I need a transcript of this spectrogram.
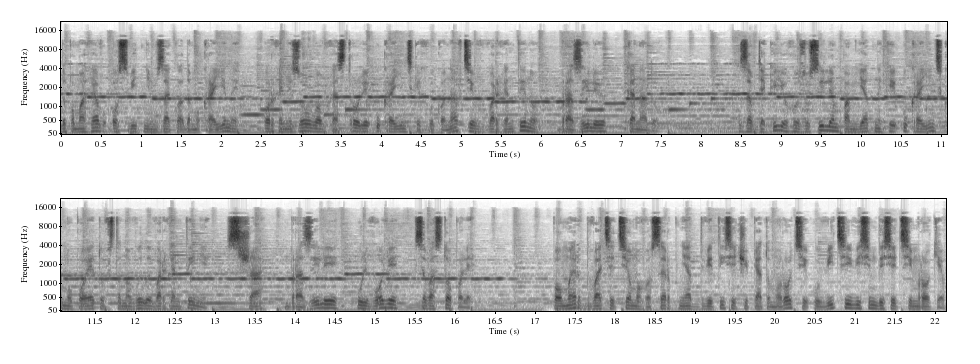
допомагав освітнім закладам України, організовував гастролі українських виконавців в Аргентину, Бразилію, Канаду. Завдяки його зусиллям пам'ятники українському поету встановили в Аргентині, США, Бразилії, у Львові, Севастополі. Помер 27 серпня 2005 році у віці 87 років.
